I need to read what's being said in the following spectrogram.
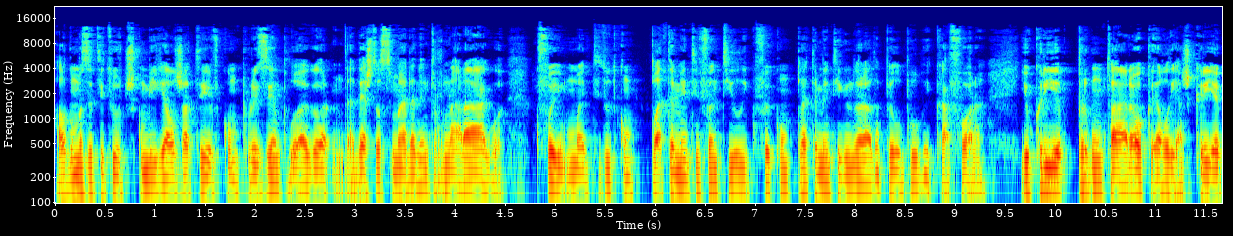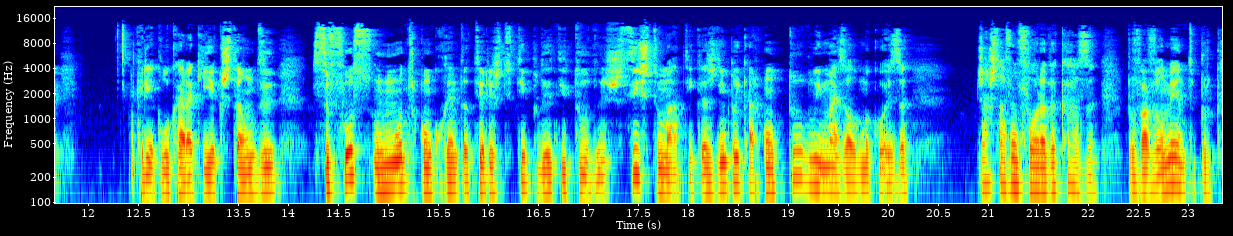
algumas atitudes que o Miguel já teve, como por exemplo agora, desta semana de entornar a água, que foi uma atitude completamente infantil e que foi completamente ignorada pelo público cá fora. Eu queria perguntar, ou aliás queria queria colocar aqui a questão de se fosse um outro concorrente a ter este tipo de atitudes sistemáticas de implicar com tudo e mais alguma coisa, já estavam fora da casa, provavelmente, porque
